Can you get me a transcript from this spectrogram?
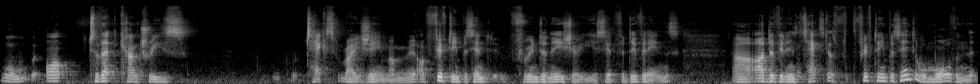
well to that country's tax regime? I mean, uh, fifteen percent for Indonesia. You said for dividends. Uh, are dividends taxed at fifteen percent or more than that,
